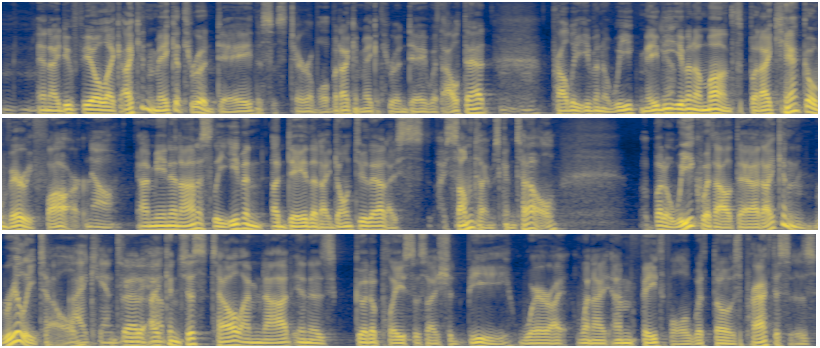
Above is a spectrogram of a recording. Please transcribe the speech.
Mm-hmm. And I do feel like I can make it through a day. This is terrible, but I can make it through a day without that. Mm-hmm. Probably even a week, maybe even a month, but I can't go very far. No. I mean, and honestly, even a day that I don't do that, I, I sometimes can tell. But a week without that, I can really tell. I can too, That I can just tell I'm not in as good a place as I should be where I when I am faithful with those practices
